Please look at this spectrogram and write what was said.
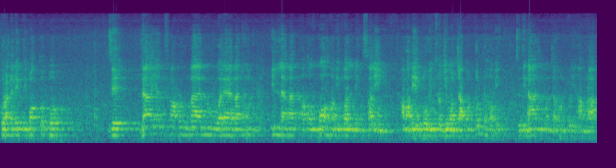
কোরআনের একটি বক্তব্য যে আমাদের পবিত্র জীবন যাপন করতে হবে। যদি না জীবন যাপন করি, আমরা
